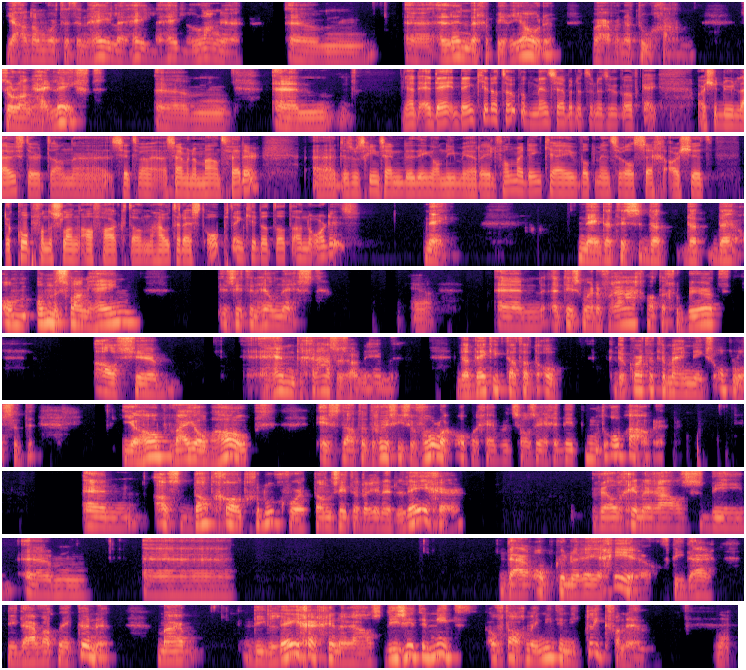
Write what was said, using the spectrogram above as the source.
ja, dan wordt het een hele, hele, hele lange, um, uh, ellendige periode waar we naartoe gaan, zolang hij leeft. En ja, denk je dat ook? Want mensen hebben het er natuurlijk over. Kijk, als je nu luistert, dan uh, zitten we, zijn we een maand verder. Uh, dus misschien zijn de dingen al niet meer relevant. Maar denk jij wat mensen wel zeggen als je het, de kop van de slang afhakt, dan houdt de rest op? Denk je dat dat aan de orde is? Nee. Nee, dat is dat, dat de, om, om de slang heen zit een heel nest. Ja. En het is maar de vraag wat er gebeurt als je hem te grazen zou nemen. Dan denk ik dat dat op de korte termijn niks oplost. Je hoopt, waar je op hoopt, is dat het Russische volk op een gegeven moment zal zeggen: dit moet ophouden. En als dat groot genoeg wordt, dan zitten er in het leger wel generaals die um, uh, daarop kunnen reageren, of die daar, die daar wat mee kunnen. Maar die legergeneraals, die zitten niet, over het algemeen niet in die kliek van hem. Nee.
